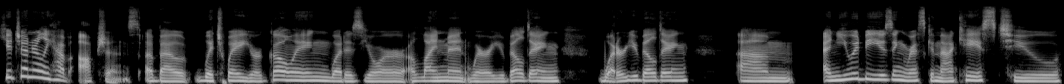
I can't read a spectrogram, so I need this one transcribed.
you generally have options about which way you're going, what is your alignment, where are you building, what are you building. Um, and you would be using risk in that case to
